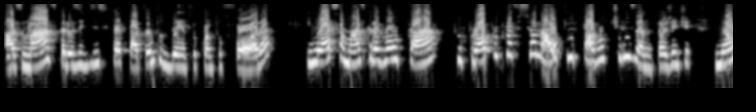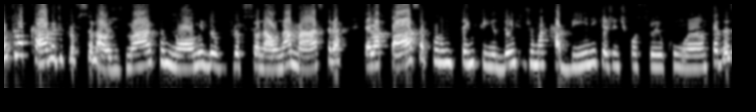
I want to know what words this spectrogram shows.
as máscaras e desinfetar tanto dentro quanto fora, e essa máscara voltar para o próprio profissional que estava utilizando. Então a gente não trocava de profissional, a gente marca o nome do profissional na máscara, ela passa por um tempinho dentro de uma cabine que a gente construiu com lâmpadas,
